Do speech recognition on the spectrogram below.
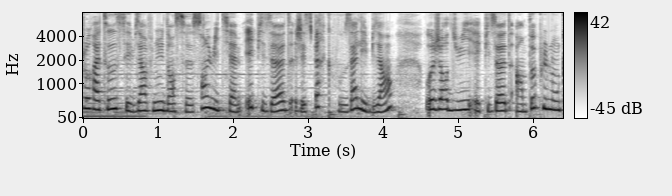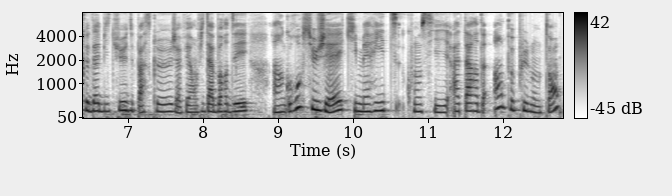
Bonjour à tous et bienvenue dans ce 108e épisode, j'espère que vous allez bien. Aujourd'hui épisode un peu plus long que d'habitude parce que j'avais envie d'aborder un gros sujet qui mérite qu'on s'y attarde un peu plus longtemps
